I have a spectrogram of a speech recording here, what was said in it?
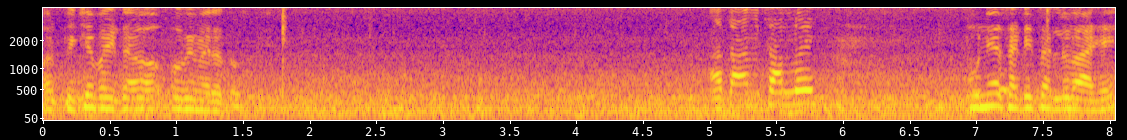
और पीछे बैठा वो भी मेरा दोस्त है। आता आम्ही चाललोय। पुण्यासाठी चाललेलो आहे.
